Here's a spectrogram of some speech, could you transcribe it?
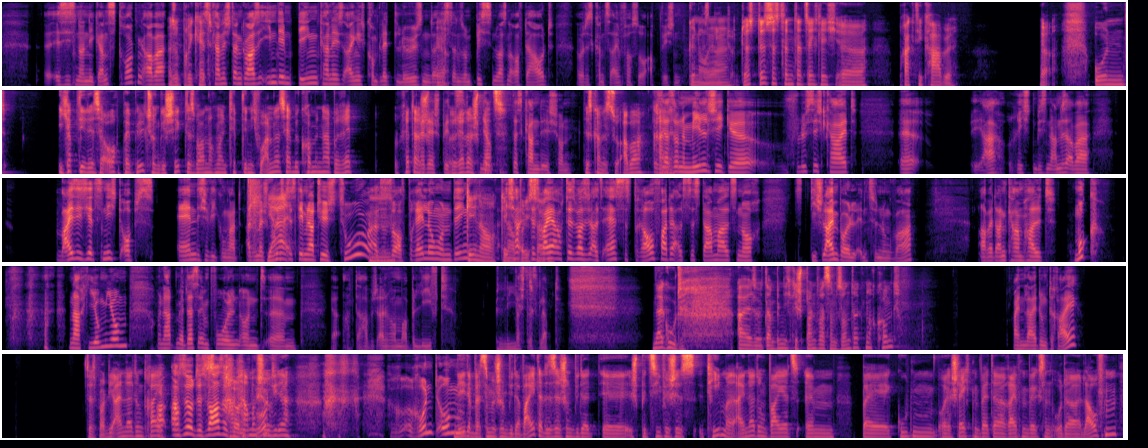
äh, es ist noch nicht ganz trocken, aber Also das kann ich dann quasi in dem Ding, kann ich es eigentlich komplett lösen. Da Ja. ist dann so ein bisschen was noch auf der Haut, aber das kannst du einfach so abwischen. Genau, das ja. Das, das ist dann tatsächlich äh, praktikabel. Ja. Und ich habe dir das ja auch per Bild schon geschickt. Das war nochmal ein Tipp, den ich woanders herbekommen habe. Red, Retter, Retterspitz. Retterspitz. Ja, das kannte ich schon. Das kanntest du, aber Das ist ja so eine milchige Flüssigkeit. Äh, ja, riecht ein bisschen anders, aber weiß ich jetzt nicht, ob es ähnliche Wirkung hat. Also man Ja, spricht es dem natürlich zu, also mhm. so auf Prellung und Ding. genau, genau, ich, das war ja auch das, was ich als erstes drauf hatte, als das damals noch die Schleimbeutelentzündung war. Aber dann kam halt Muck nach Yum Yum und hat mir das empfohlen und ähm, ja, da habe ich einfach mal beliebt, dass das klappt. Na gut, also dann bin ich gespannt, was am Sonntag noch kommt. Einleitung 3? Das war die Einleitung 3. Ah, ach so, das war's ja schon. Haben wir schon Gut. wieder? R- Rundum. Nee, da sind wir schon wieder weiter. Das ist ja schon wieder äh, spezifisches Thema. Einladung war jetzt ähm, bei gutem oder schlechtem Wetter Reifenwechseln oder Laufen.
